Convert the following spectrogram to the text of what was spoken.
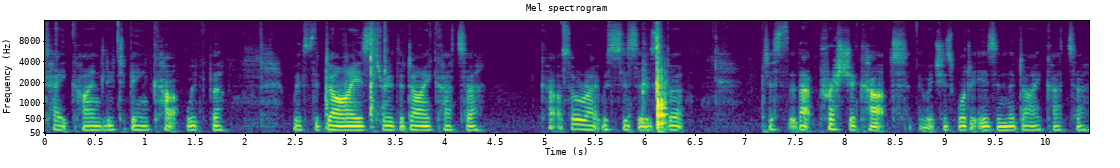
take kindly to being cut with the with the dies through the die cutter. Cuts all right with scissors, but just that, that pressure cut, which is what it is in the die cutter,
